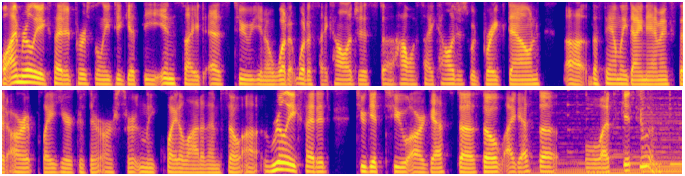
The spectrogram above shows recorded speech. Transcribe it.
Well, I'm really excited personally to get the insight as to you know what what a psychologist, uh, how a psychologist would break down uh, the family dynamics that are at play here, because there are certainly quite a lot of them. So, uh, really excited to get to our guest. Uh, so, I guess uh, let's get to him.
